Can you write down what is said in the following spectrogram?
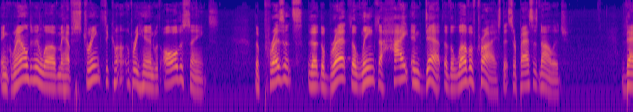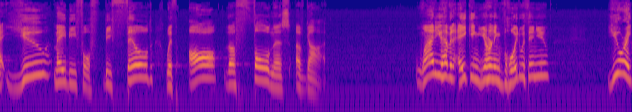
and grounded in love, may have strength to comprehend with all the saints the presence, the, the breadth, the length, the height, and depth of the love of Christ that surpasses knowledge, that you may be, full, be filled with all the fullness of God. Why do you have an aching, yearning void within you? You are a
